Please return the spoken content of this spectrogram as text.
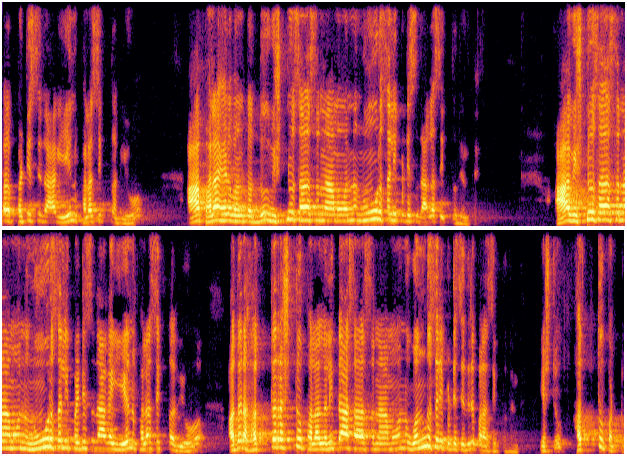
ಪ- ಪಠಿಸಿದಾಗ ಏನು ಫಲ ಸಿಗ್ತದೆಯೋ ಆ ಫಲ ಹೇಳುವಂಥದ್ದು ವಿಷ್ಣು ಸಹಸ್ರನಾಮವನ್ನು ನೂರು ಸಲಿ ಪಠಿಸಿದಾಗ ಸಿಗ್ತದಂತೆ. ಆ ವಿಷ್ಣು ಸಹಸ್ರನಾಮವನ್ನು ನೂರು ಸಲಿ ಪಠಿಸಿದಾಗ ಏನು ಫಲ ಸಿಗ್ತದೆಯೋ, ಅದರ ಹತ್ತರಷ್ಟು ಫಲ ಲಲಿತಾ ಸಹಸ್ರನಾಮವನ್ನು ಒಂದು ಸರಿ ಪಠಿಸಿದ್ರೆ ಫಲ ಸಿಗ್ತದಂತೆ. ಎಷ್ಟು? ಹತ್ತು ಪಟ್ಟು.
